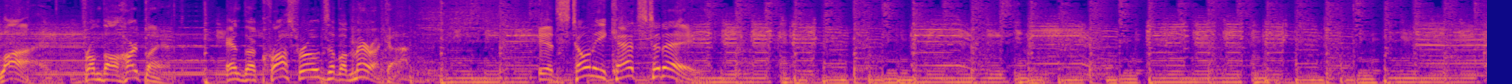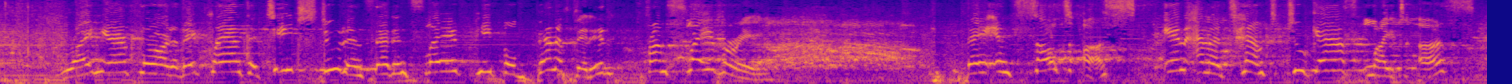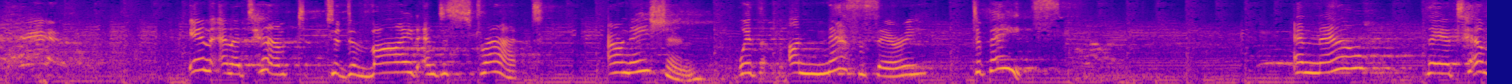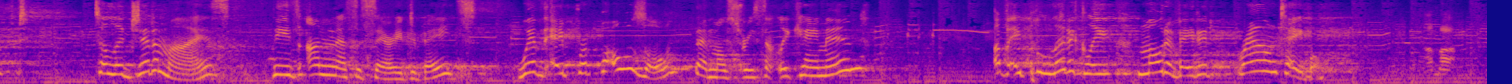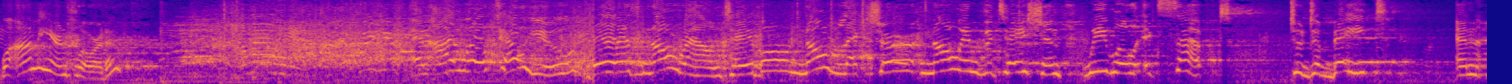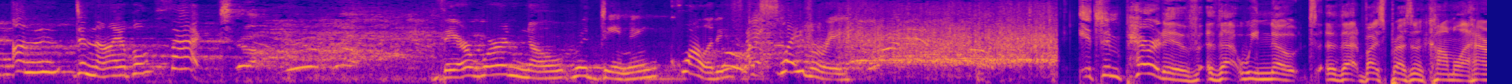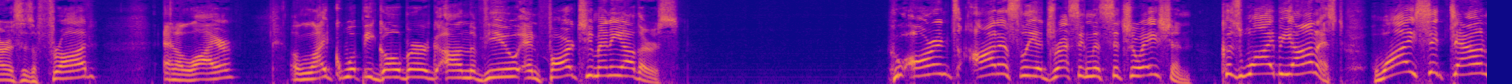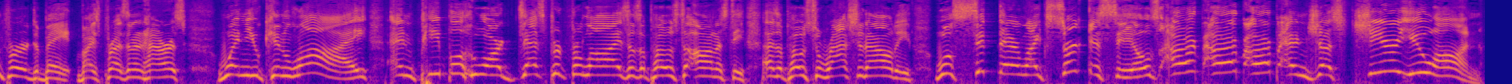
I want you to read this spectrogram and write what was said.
Live from the heartland and the crossroads of America, it's Tony Katz today. Right here in Florida, they plan to teach students that enslaved people benefited from slavery. They insult us in an attempt to gaslight us, in an attempt to divide and distract our nation with unnecessary debates. And now they attempt to legitimize these unnecessary debates with a proposal that most recently came in of a politically motivated roundtable. I'm up. Well, I'm here in Florida. And I will tell you there is no roundtable, no lecture, no invitation we will accept to debate an undeniable fact. There were no redeeming qualities of slavery it's imperative that we note that Vice President Kamala Harris is a fraud and a liar, like Whoopi Goldberg on The View and far too many others who aren't honestly addressing this situation. Because why be honest? Why sit down for a debate, Vice President Harris, when you can lie and people who are desperate for lies as opposed to honesty, as opposed to rationality, will sit there like circus seals, erp, erp, erp, and just cheer you on?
